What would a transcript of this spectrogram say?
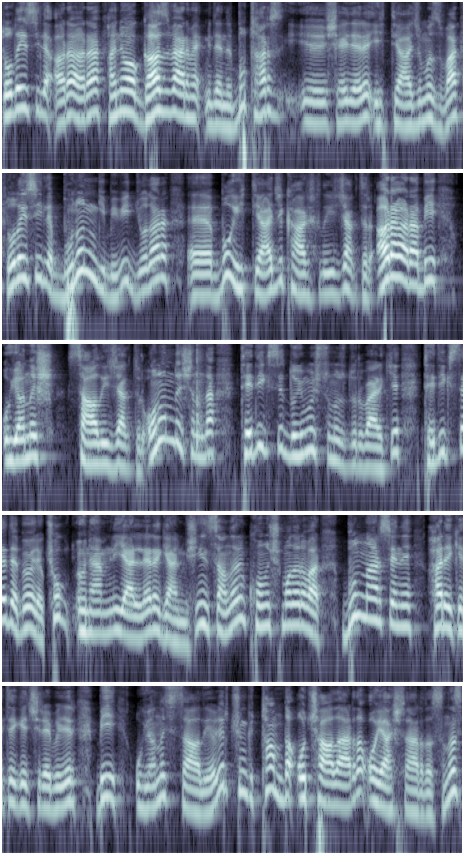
Dolayısıyla ara ara hani o gaz vermek mi denir? Bu tarz e, şeylere ihtiyacımız var. Dolayısıyla bunun gibi videolar e, bu ihtiyacı karşılayacaktır. Ara ara bir uyanış sağlayacaktır. Onun dışında TEDx'i duymuşsunuzdur belki. TEDx'te de böyle çok önemli yerlere gelmiş insanların konuşmaları var. Bunlar seni hareket harekete geçirebilir, bir uyanış sağlayabilir. Çünkü tam da o çağlarda, o yaşlardasınız.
